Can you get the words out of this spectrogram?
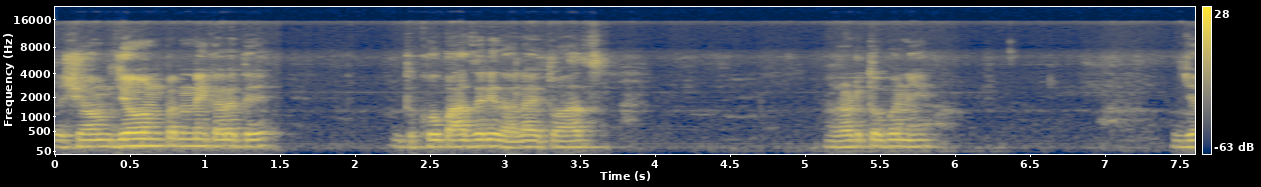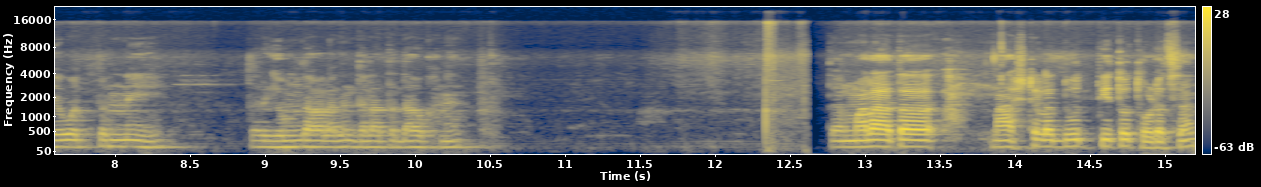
तर शिवम जेवण पण नाही करत आहे. तो खूप आजारी झाला आहे तो आज रडतो पण आहे. जेवत पण नाही तर घेऊन जावं लागेल त्याला आता दवाखान्यात. तर मला आता नाश्त्याला दूध पितो थोडंसं.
